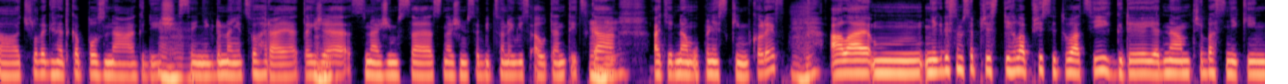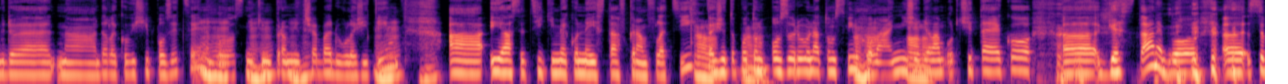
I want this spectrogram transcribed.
uh, člověk hnedka pozná, když Mhm. si někdo na něco hraje, takže snažím se snažím se být co nejvíc autentická, Mhm. ať jednám úplně s kýmkoliv, Mhm. ale mm, někdy jsem se přistihla při situacích, kdy jednám třeba s někým, kdo je na daleko vyšší pozici, Mhm, nebo s někým mhm, pro mě mhm. třeba důležitým Mhm. a i já se cítím jako nejistá v kramflecích, Ano, takže to potom ano. pozoruju na tom svým Aha, chování, že ano. dělám určité jako uh, gesta, nebo uh, se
